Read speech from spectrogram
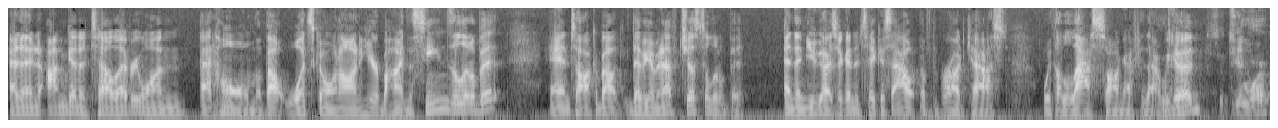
and then I'm going to tell everyone at home about what's going on here behind the scenes a little bit and talk about WMNF just a little bit. And then you guys are going to take us out of the broadcast with a last song after that. We good? So two more.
